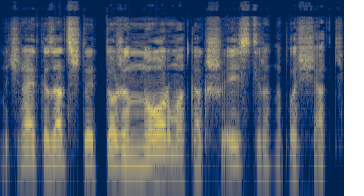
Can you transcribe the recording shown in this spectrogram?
Начинает казаться, что это тоже норма, как шестеро на площадке.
